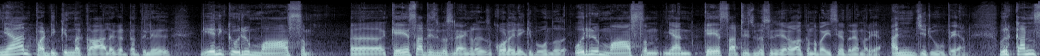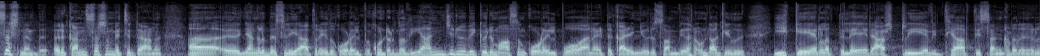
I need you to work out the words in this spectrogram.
ഞാൻ പഠിക്കുന്ന കാലഘട്ടത്തിൽ എനിക്കൊരു മാസം K S R T C ബസ്സിലാണ് ഞങ്ങൾ കോളേജിലേക്ക് പോകുന്നത്. ഒരു മാസം ഞാൻ K S R T C ബസ്സിന് ചിലവാക്കുന്ന പൈസ എത്രയാണെന്നറിയാം? അഞ്ച് രൂപയാണ്. ഒരു കൺസെഷൻ ഉണ്ട്. ഒരു കൺസെഷൻ വെച്ചിട്ടാണ് ഞങ്ങൾ ബസ്സിൽ യാത്ര ചെയ്ത് കോളേജിൽ പോയിക്കൊണ്ടിരുന്നത്. ഈ അഞ്ച് രൂപയ്ക്ക് ഒരു മാസം കോളേജിൽ പോകാനായിട്ട് കഴിഞ്ഞ ഒരു സംവിധാനം ഉണ്ടാക്കിയത് ഈ കേരളത്തിലെ രാഷ്ട്രീയ വിദ്യാർത്ഥി സംഘടനകൾ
